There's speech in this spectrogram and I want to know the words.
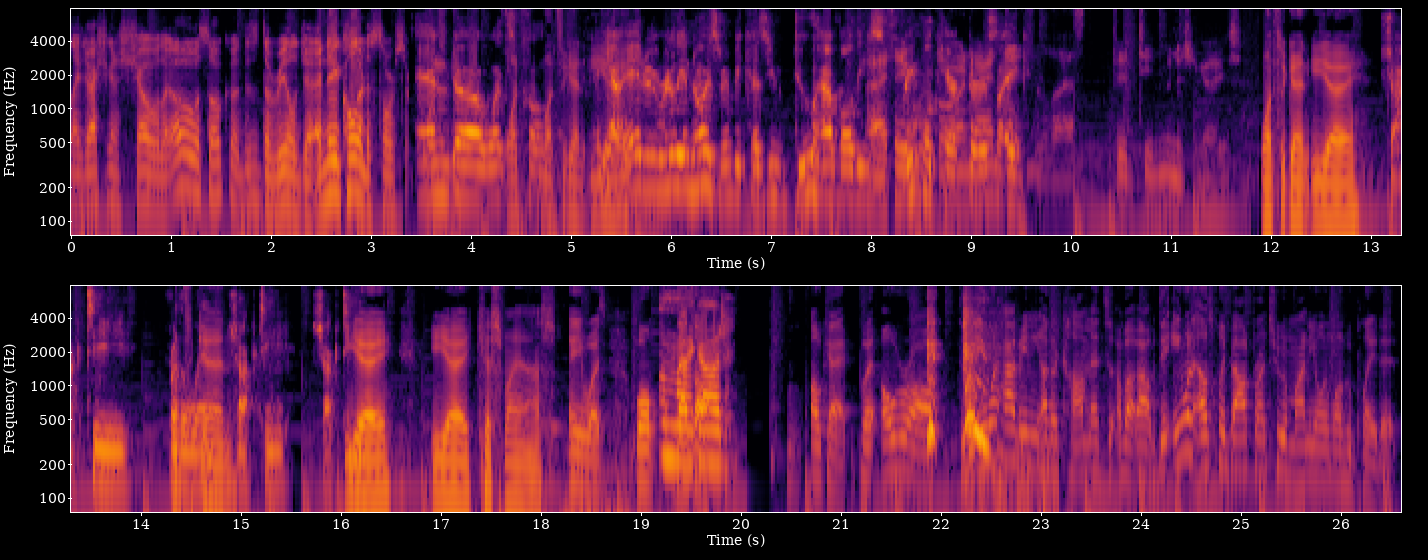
like they're actually gonna show like, oh, Ahsoka, this is the real Jet, and they call her the sorcerer. And again- uh, what's once, called? once again, EA. yeah, it really annoys me because you do have all these I think we're prequel characters like for the last 15 minutes, you guys. once again, EA. Shakti for the Once win. again. Shakti, Shakti. EA. EA. Kiss my ass. Anyways, well, Oh my that's all. god. Okay, but overall, did anyone have any other comments about, about? Did anyone else play Battlefront 2, or am I the only one who played it?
